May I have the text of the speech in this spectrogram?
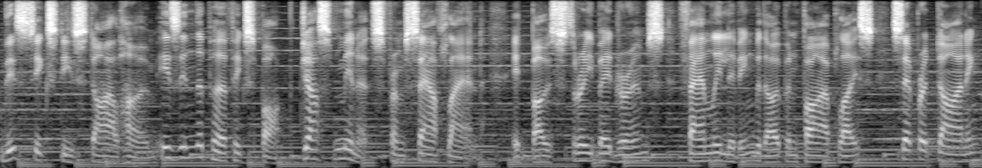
This 60s style home is in the perfect spot, just minutes from Southland. It boasts three bedrooms, family living with open fireplace, separate dining,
